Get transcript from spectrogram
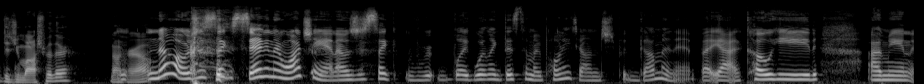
Did you mosh with her? Knock her out? No, I was just like standing there watching it. And I was just like, r- like went like this to my ponytail and she put gum in it. But yeah, Coheed. I mean,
